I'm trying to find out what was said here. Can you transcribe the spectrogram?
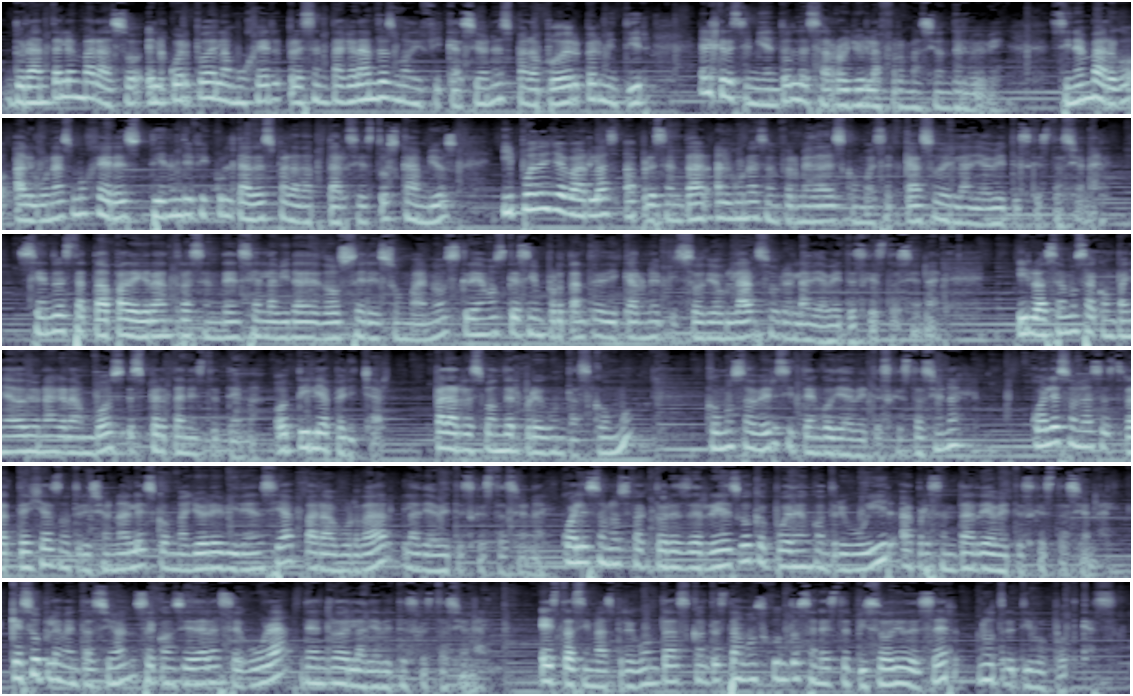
Durante el embarazo, el cuerpo de la mujer presenta grandes modificaciones para poder permitir el crecimiento, el desarrollo y la formación del bebé. Sin embargo, algunas mujeres tienen dificultades para adaptarse a estos cambios y puede llevarlas a presentar algunas enfermedades como es el caso de la diabetes gestacional. Siendo esta etapa de gran trascendencia en la vida de dos seres humanos, creemos que es importante dedicar un episodio a hablar sobre la diabetes gestacional. Y lo hacemos acompañado de una gran voz experta en este tema, Otilia Perichard para responder preguntas como ¿Cómo saber si tengo diabetes gestacional? ¿Cuáles son las estrategias nutricionales con mayor evidencia para abordar la diabetes gestacional? ¿Cuáles son los factores de riesgo que pueden contribuir a presentar diabetes gestacional? ¿Qué suplementación se considera segura dentro de la diabetes gestacional? Estas y más preguntas contestamos juntos en este episodio de Ser Nutritivo Podcast.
